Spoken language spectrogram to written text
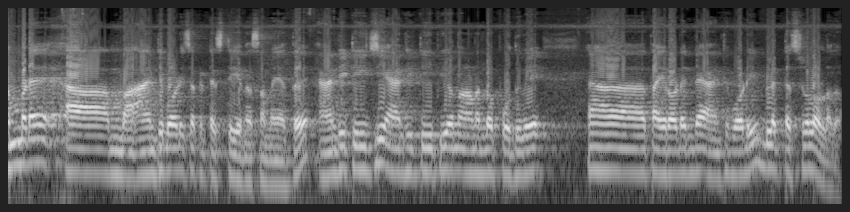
നമ്മുടെ ആന്റിബോഡീസ് ഒക്കെ ടെസ്റ്റ് ചെയ്യുന്ന സമയത്ത് anti T G anti T P ഒന്നാണല്ലോ പൊതുവേ തൈറോയിഡിന്റെ ആന്റിബോഡി ബ്ലഡ് ടെസ്റ്റുകളുള്ളത്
